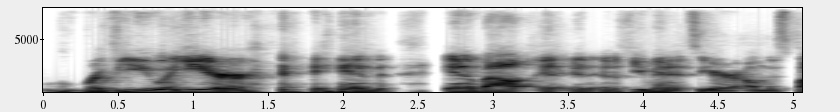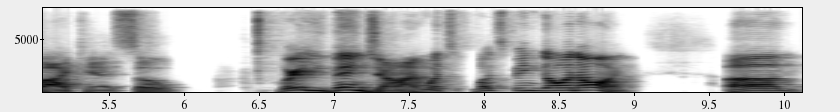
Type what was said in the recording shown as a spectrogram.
review a year in in about in, in a few minutes here on this podcast. So where have you been, John? What's what's been going on? Um,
